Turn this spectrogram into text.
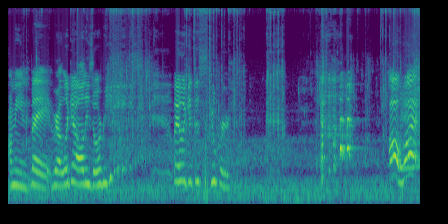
I mean, Wait, bro, look at all these Orbeez. Wait, look, it's a scooper. oh what?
